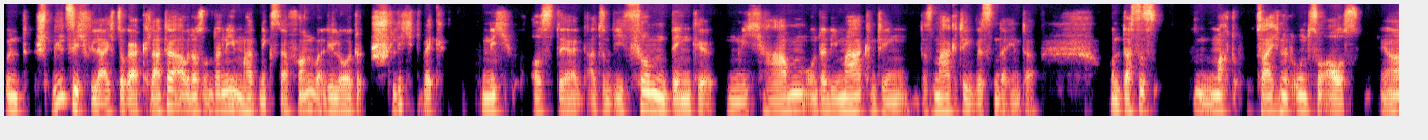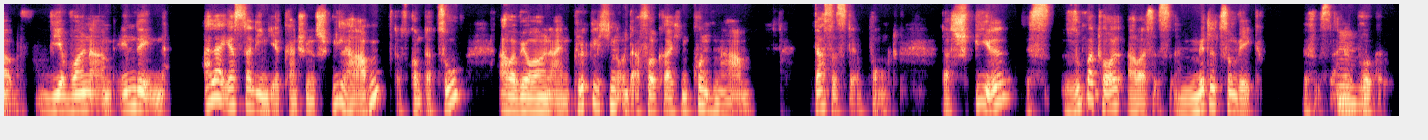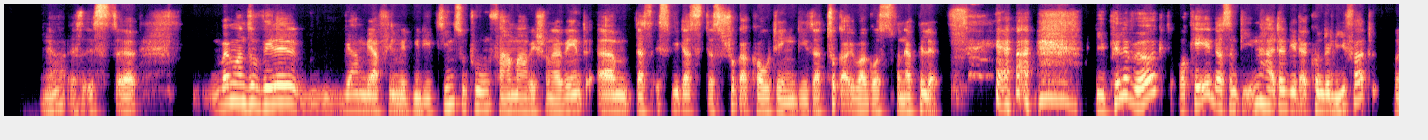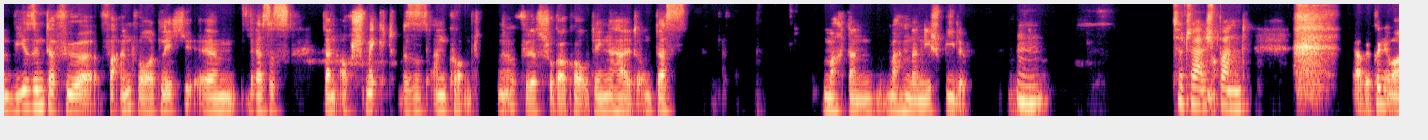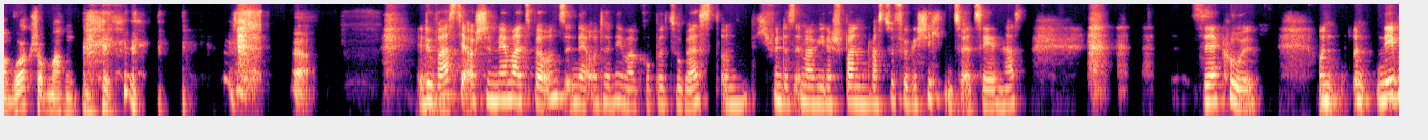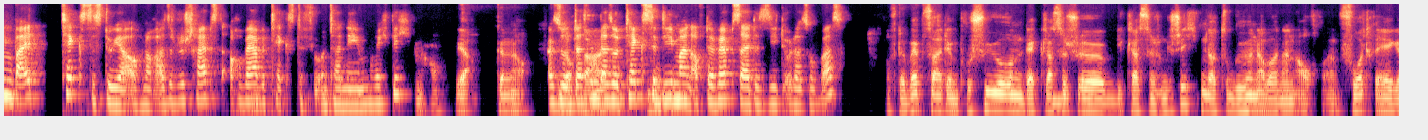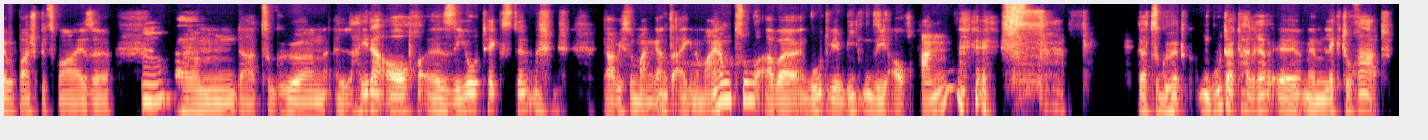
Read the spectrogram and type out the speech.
und spielt sich vielleicht sogar glatter, aber das Unternehmen hat nichts davon, weil die Leute schlichtweg nicht aus der, also die Firmendenke nicht haben oder die Marketing, das Marketingwissen dahinter. Und das ist macht, zeichnet uns so aus. Ja, wir wollen am Ende in allererster Linie kein schönes Spiel haben, das kommt dazu, aber wir wollen einen glücklichen und erfolgreichen Kunden haben. Das ist der Punkt. Das Spiel ist super toll, aber es ist ein Mittel zum Weg. Es ist eine mhm. Brücke. Ja, es ist, äh, wenn man so will, wir haben ja viel mit Medizin zu tun, Pharma habe ich schon erwähnt, ähm, das ist wie das, das Sugarcoating, dieser Zuckerüberguss von der Pille. die Pille wirkt, okay, das sind die Inhalte, die der Kunde liefert und wir sind dafür verantwortlich, ähm, dass es dann auch schmeckt, dass es ankommt, ne, für das Sugarcoating halt und das macht dann, machen dann die Spiele. Mhm. Total spannend. Ja, wir können ja mal einen Workshop machen. Du warst ja auch schon mehrmals bei uns in der Unternehmergruppe zu Gast und ich finde es immer wieder spannend, was du für Geschichten zu erzählen hast. Sehr cool. Und, und nebenbei textest du ja auch noch. Also du schreibst auch Werbetexte für Unternehmen, richtig? Genau, ja, genau. Also das sind also Texte, die man auf der Webseite sieht oder sowas? Auf der Webseite in Broschüren, der klassische, die klassischen Geschichten. Dazu gehören aber dann auch äh, Vorträge beispielsweise. Mhm. Ähm, dazu gehören leider auch äh, SEO-Texte. da habe ich so meine ganz eigene Meinung zu, aber gut, wir bieten sie auch an. dazu gehört ein guter Teil äh, im Lektorat.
